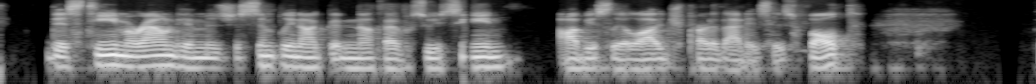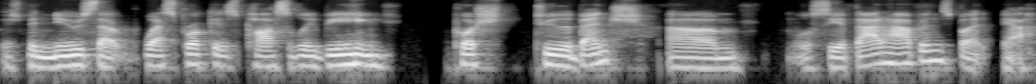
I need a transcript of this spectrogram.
this team around him is just simply not good enough, as we've seen. Obviously, a large part of that is his fault. There's been news that Westbrook is possibly being pushed to the bench. Um, we'll see if that happens. But yeah,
